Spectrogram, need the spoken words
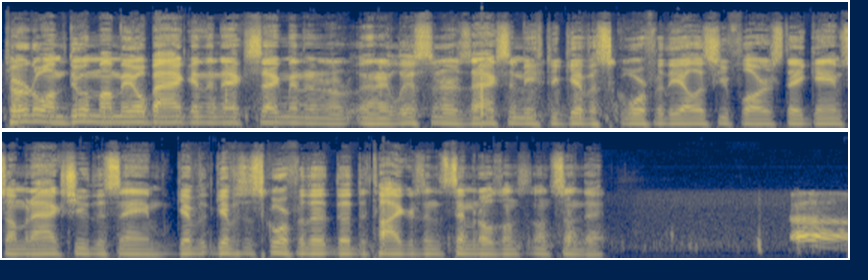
Turtle, I'm doing my mailbag in the next segment, and a, and a listener is asking me to give a score for the LSU Florida State game, so I'm going to ask you the same. Give give us a score for the, the, the Tigers and the Seminoles on, on Sunday. Uh,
